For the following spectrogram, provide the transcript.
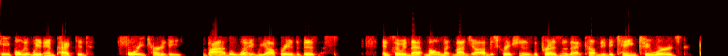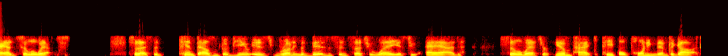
people that we had impacted for eternity by the way we operated the business. And so in that moment, my job description as the president of that company became two words, add silhouettes. So that's the 10,000 foot view is running the business in such a way as to add silhouettes or impact people, pointing them to God.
